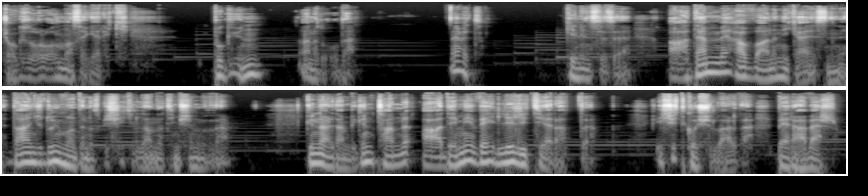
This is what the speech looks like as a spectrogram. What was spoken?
Çok zor olmasa gerek. Bugün Anadolu'da. Evet. Gelin size Adem ve Havva'nın hikayesini daha önce duymadığınız bir şekilde anlatayım şimdi de. Günlerden bir gün Tanrı Adem'i ve Lilith'i yarattı. Eşit koşullarda, beraber.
